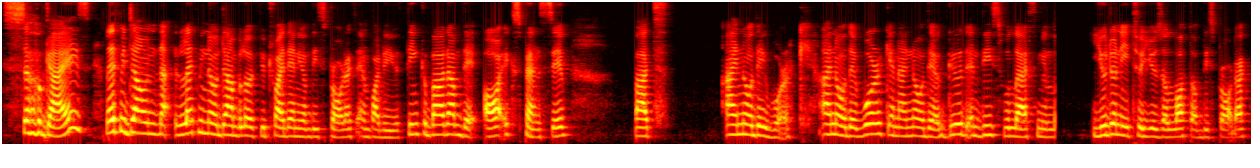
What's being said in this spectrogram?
So guys, let me down let me know down below if you tried any of these products and what do you think about them. They are expensive, but I know they work. I know they work and I know they're good and this will last me long. You don't need to use a lot of this product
